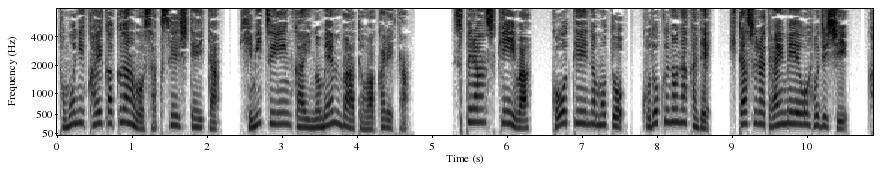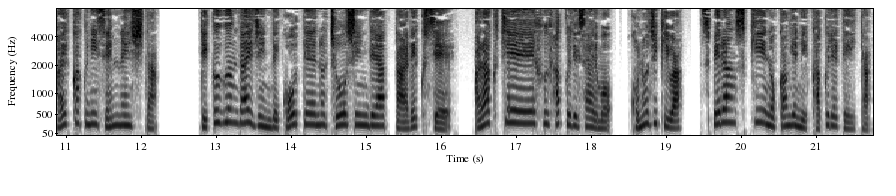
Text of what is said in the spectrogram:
共に改革案を作成していた秘密委員会のメンバーと別れた。スペランスキーは皇帝のもと孤独の中でひたすら体命を保持し改革に専念した。陸軍大臣で皇帝の長身であったアレクセイ、アラクチェーエフ博でさえも、この時期はスペランスキーの影に隠れていた。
